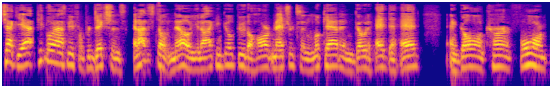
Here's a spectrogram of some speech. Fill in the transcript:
Jack, yeah, people are asking me for predictions and I just don't know. You know, I can go through the hard metrics and look at it and go head to head and go on current form,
